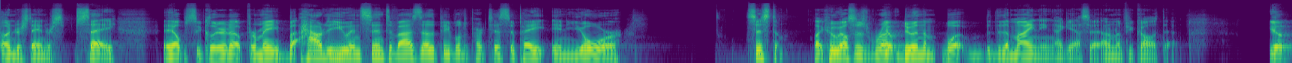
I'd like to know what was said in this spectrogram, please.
understand or say. It helps to clear it up for me. But how do you incentivize other people to participate in your system? Like who else is run, Yep. doing the what the mining? I guess I don't know if you call it that. Yep.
